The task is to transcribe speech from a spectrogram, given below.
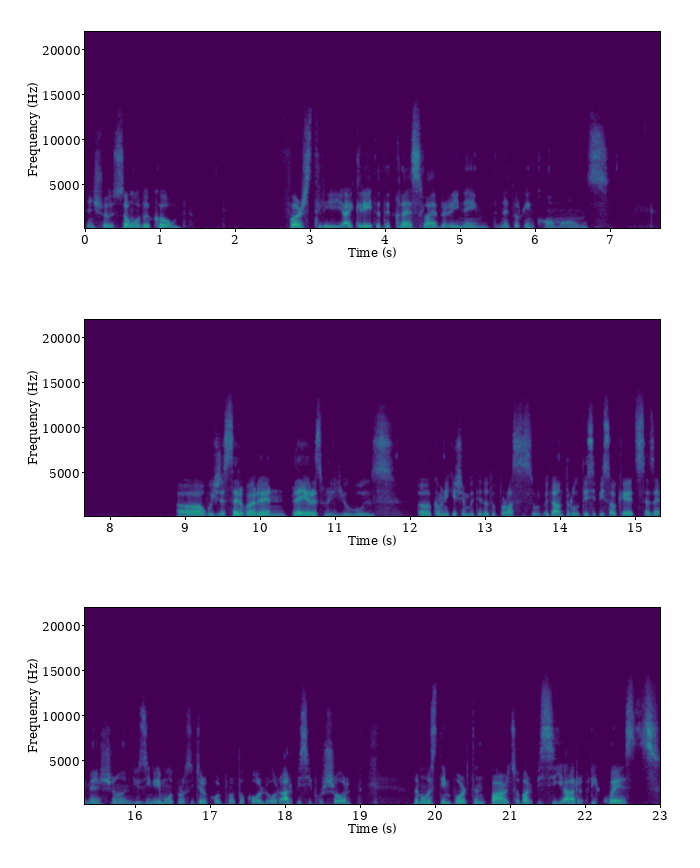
and show you some of the code. Firstly, I created a class library named Networking Commons, uh, which the server and players will use. Uh, communication between the two processes will be done through TCP sockets, as I mentioned, using Remote Procedure Call Protocol, or RPC for short. The most important parts of RPC are requests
